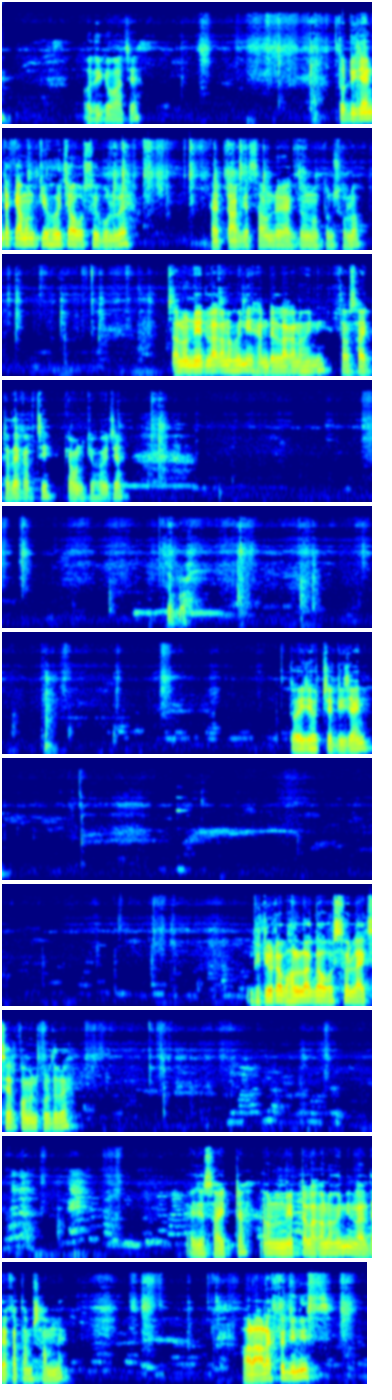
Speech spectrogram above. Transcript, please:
ওদিকেও আছে। তো ডিজাইনটা কেমন কি হয়েছে অবশ্যই বলবে। টার্গেট সাউন্ডের একদম নতুন ষোলো। কারণ নেট লাগানো হয়নি হ্যান্ডেল লাগানো হয়নি, তাও সাইডটা দেখাচ্ছি কেমন কি হয়েছে। চলো। তো এই যে হচ্ছে ডিজাইন ভিডিওটা ভালো লাগলে অবশ্যই লাইক শেয়ার কমেন্ট করে দেবে। এই যে সাইডটা এখন নেটটা লাগানো হয়নি, নাহলে দেখাতাম সামনে। আর আর একটা জিনিস,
